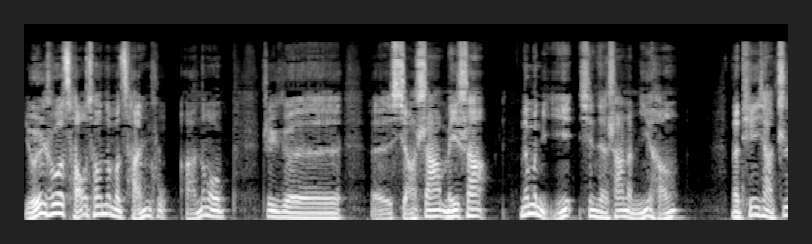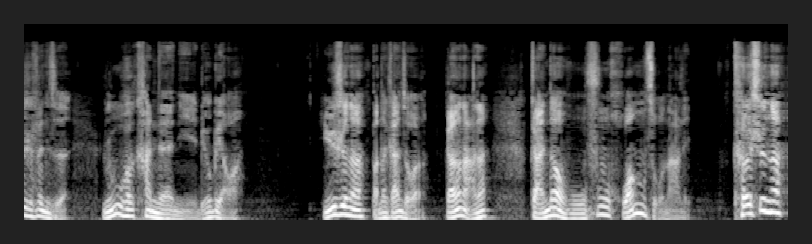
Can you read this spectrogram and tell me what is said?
有人说曹操那么残酷啊，那么这个呃想杀没杀，那么你现在杀了祢衡，那天下知识分子如何看待你刘表啊？于是呢，把他赶走了。赶到哪呢？赶到五夫皇祖那里。可是呢，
